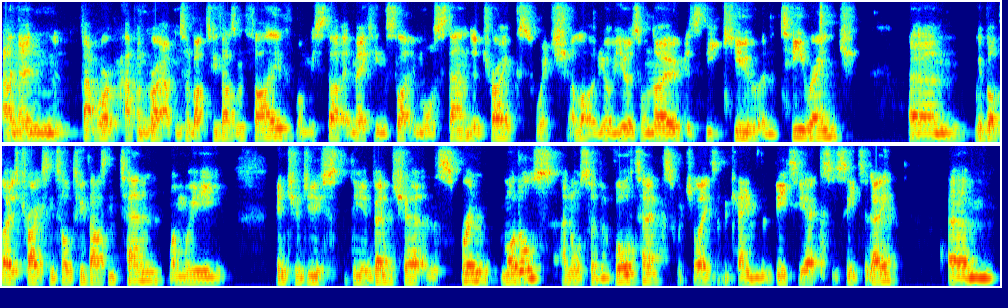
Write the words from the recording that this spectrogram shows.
and then that work happened right up until about 2005 when we started making slightly more standard trikes, which a lot of your viewers will know is the Q and the T range. Um, we built those trikes until 2010 when we introduced the Adventure and the Sprint models, and also the Vortex, which later became the VTX you see today. Um,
